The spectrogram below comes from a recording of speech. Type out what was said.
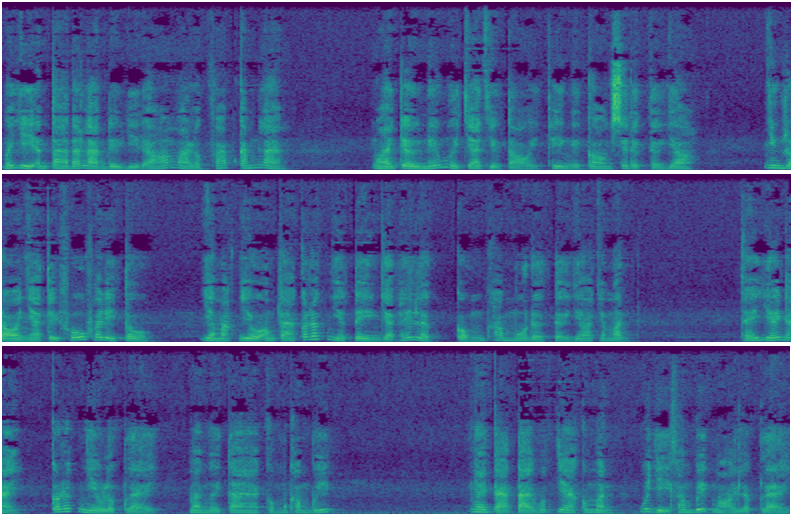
bởi vì anh ta đã làm điều gì đó mà luật pháp cấm làm. Ngoại trừ nếu người cha chịu tội thì người con sẽ được tự do. Nhưng rồi nhà tỷ phú phải đi tù, và mặc dù ông ta có rất nhiều tiền và thế lực cũng không mua được tự do cho mình. Thế giới này có rất nhiều luật lệ mà người ta cũng không biết. Ngay cả tại quốc gia của mình, quý vị không biết mọi luật lệ.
